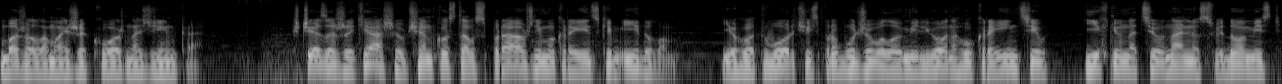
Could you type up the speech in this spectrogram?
бажала майже кожна жінка. Ще за життя Шевченко став справжнім українським ідолом. Його творчість пробуджувала в мільйонах українців їхню національну свідомість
